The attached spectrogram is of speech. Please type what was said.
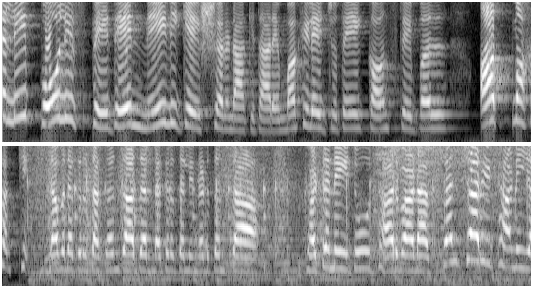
ಹುಬ್ಬಳ್ಳಿಯಲ್ಲಿ ಪೊಲೀಸ್ ಪೇದೆ ನೇಣಿಗೆ ಶರಣಾಗಿದ್ದಾರೆ. ಮಹಿಳೆ ಜೊತೆ ಕಾನ್ಸ್ಟೇಬಲ್ ಆತ್ಮಹತ್ಯೆ. ನವನಗರದ ಗಂಗಾಧರ್ ನಗರದಲ್ಲಿ ನಡೆದಂತ ಘಟನೆ ಇದು. ಧಾರವಾಡ ಸಂಚಾರಿ ಠಾಣೆಯ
